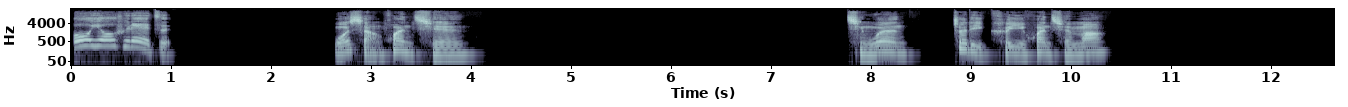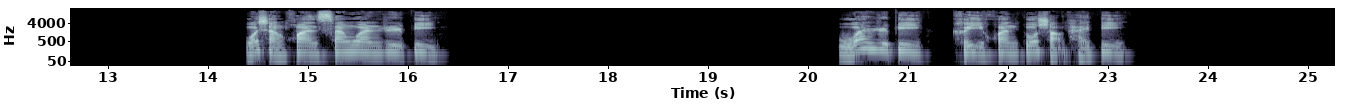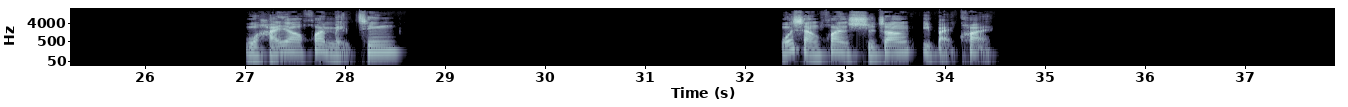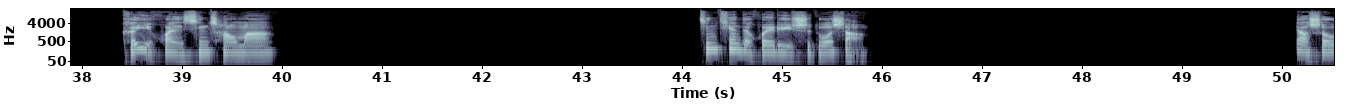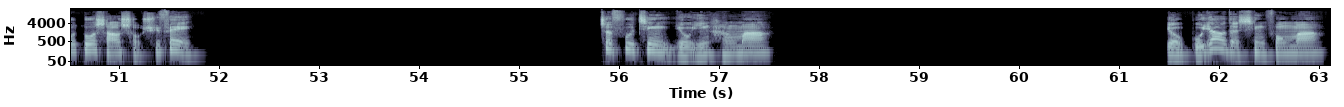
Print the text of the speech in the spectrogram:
応用フレーズ、我想换钱。请问这里可以换钱吗？我想换三万日币。五万日币可以换多少台币？我还要换美金。 我想换十张一百块，可以换新钞吗？今天的汇率是多少？要收多少手续费？这附近有银行吗？有不要的信封吗？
